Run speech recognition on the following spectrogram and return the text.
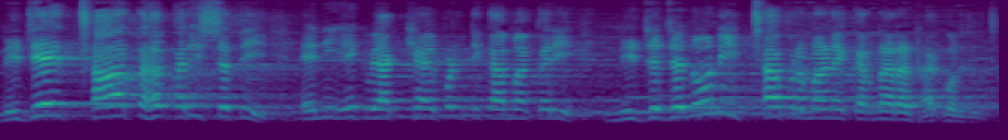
નિજે ઈચ્છાતઃ કરીષ્યતિ. એની એક વ્યાખ્યા પણ ટીકામાં કરી નિજજનોની ઈચ્છા પ્રમાણે કરનારા ઠાકોરજી છે.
